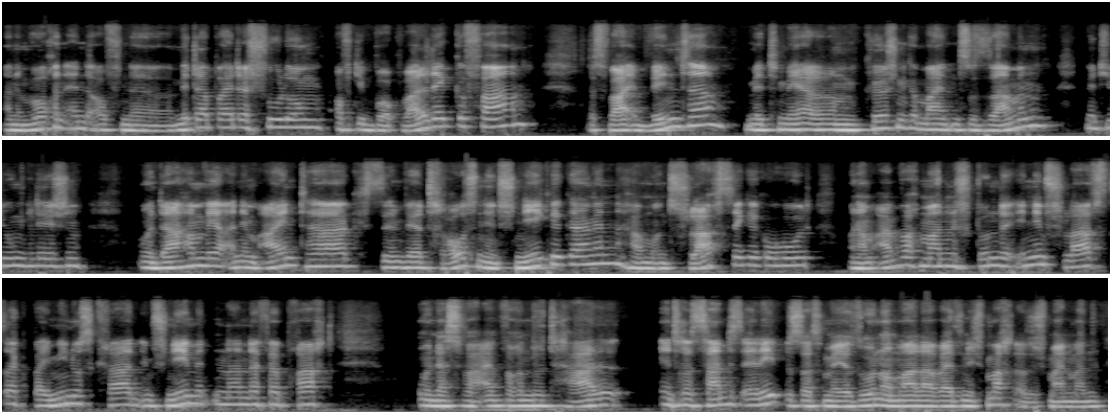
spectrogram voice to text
an einem Wochenende auf eine Mitarbeiterschulung auf die Burg Waldeck gefahren. Das war im Winter mit mehreren Kirchengemeinden zusammen mit Jugendlichen. Und da haben wir an dem einen Tag sind wir draußen in den Schnee gegangen, haben uns Schlafsäcke geholt und haben einfach mal eine Stunde in dem Schlafsack bei Minusgraden im Schnee miteinander verbracht. Und das war einfach ein total interessantes Erlebnis, das man ja so normalerweise nicht macht. Also ich meine, man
